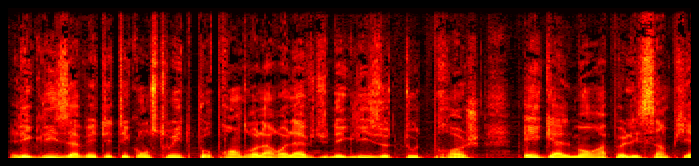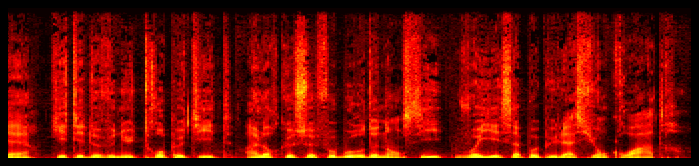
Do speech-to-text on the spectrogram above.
L'église avait été construite pour prendre la relève d'une église toute proche, également appelée Saint-Pierre, qui était devenue trop petite alors que ce faubourg de Nancy voyait sa population croître.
